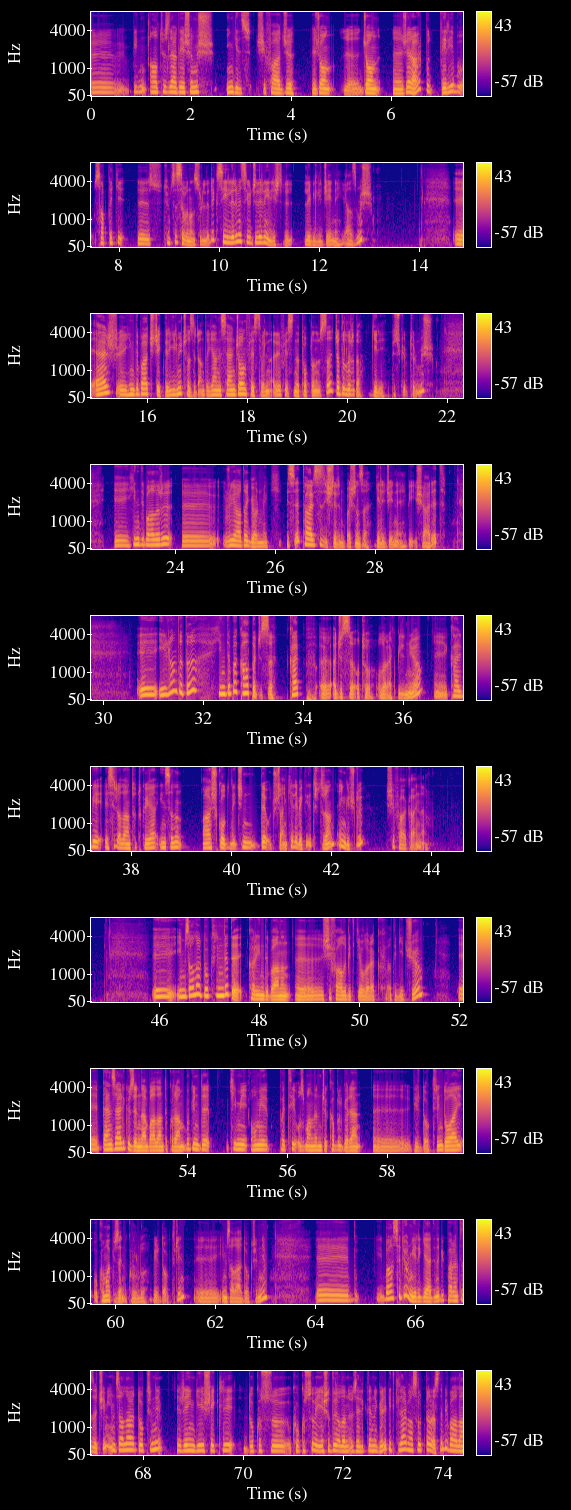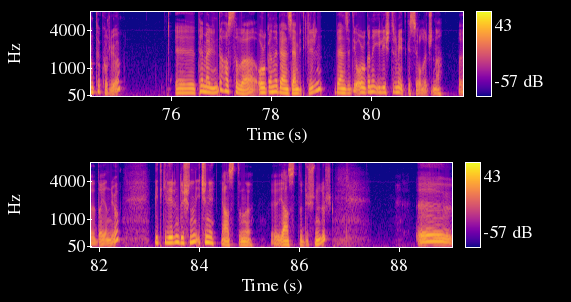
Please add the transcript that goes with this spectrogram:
1600'lerde yaşamış İngiliz şifacı e, John e, John e, Gerard bu deriye bu saptaki e, tümsü sıvının sürülerek sihirlerin ve sivilcelerin iliştirilebileceğini yazmış. E, eğer e, hindiba çiçekleri 23 Haziran'da yani St. John Festivali'nin arifesinde toplanırsa cadıları da geri püskürtürmüş. E, hindibaları e, rüyada görmek ise talihsiz işlerin başınıza geleceğine bir işaret. E, İrlanda'da hindiba kalp acısı, kalp e, acısı otu olarak biliniyor e, kalbi esir alan tutkuya insanın aşık olduğunda içinde uçuşan kelebekleri yetiştiren en güçlü şifa kaynağı. E, imzalar doktrininde de karindiba'nın e, şifalı bitki olarak adı geçiyor. E, benzerlik üzerinden bağlantı kuran, bugün de kimi homeopati uzmanlarınca kabul gören e, bir doktrin, doğayı okumak üzerine kurulu bir doktrin, e, imzalar doktrini. E, bu, bahsediyorum yeri geldiğinde bir parantez açayım. İmzalar doktrini rengi, şekli, dokusu, kokusu ve yaşadığı alanın özelliklerine göre bitkiler ve hastalıklar arasında bir bağlantı kuruyor. E, temelinde hastalığa, organa benzeyen bitkilerin benzediği organa iyileştirme etkisi olacağına e, dayanıyor. Bitkilerin dışının içini yansıttığını e, yansıttığı düşünülür. E,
